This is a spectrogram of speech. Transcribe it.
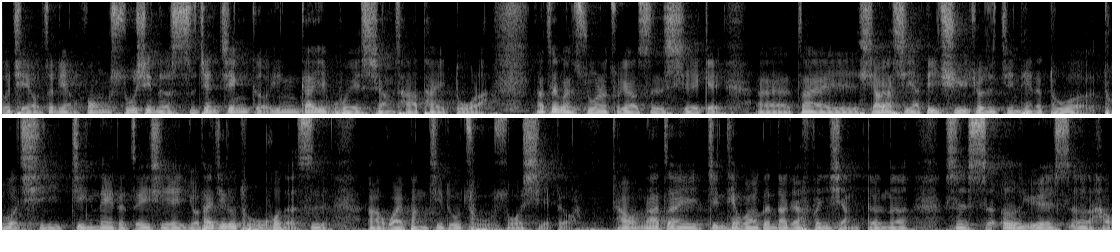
而且有这两封书信的时间间隔应该也不会相差太多了。那这本书呢，主要是写给呃在小亚细亚地区，就是今天的土耳土耳其境内的这些犹太基督徒或者是啊外邦基督徒所写的。好，那在今天我要跟大家分享的呢是十二月十二号，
